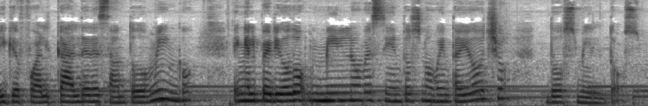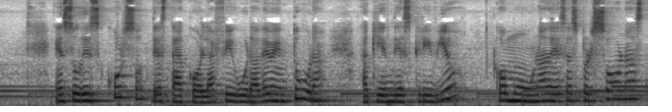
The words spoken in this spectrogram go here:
y que fue alcalde de Santo Domingo en el periodo 1998-2002. En su discurso destacó la figura de Ventura, a quien describió como una de esas personas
